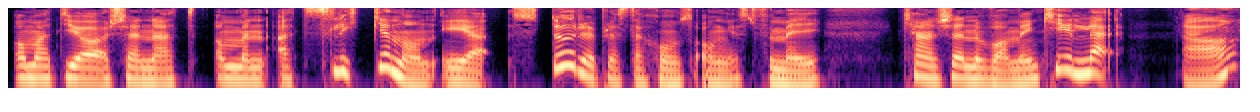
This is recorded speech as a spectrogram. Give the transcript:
om att jag känner att, om en, att slicka någon är större prestationsångest för mig kanske än att vara med en kille. Ja.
